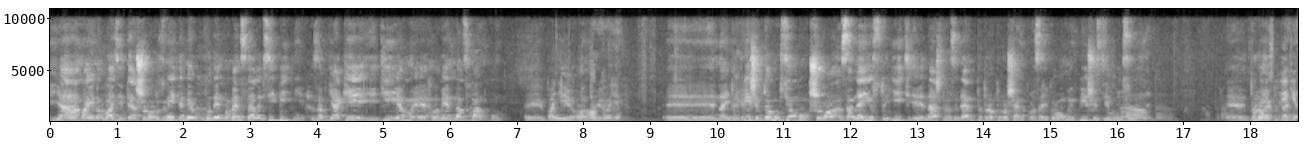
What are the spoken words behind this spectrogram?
Я маю на увазі те, що розумієте, ми в один момент стали всі бідні завдяки діям е, глави Нацбанку, е, пані Гонтаревої. Е, Найприкріше в тому всьому, що за нею стоїть наш президент Петро Порошенко, за якого ми в більшості голосували. Ну, Е, правда. Друге питання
